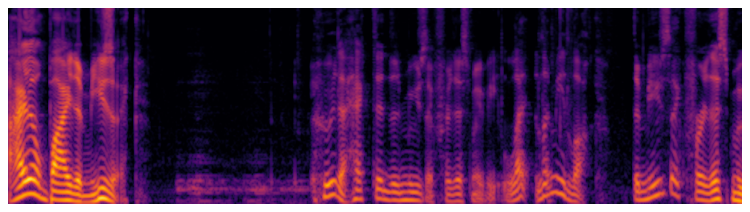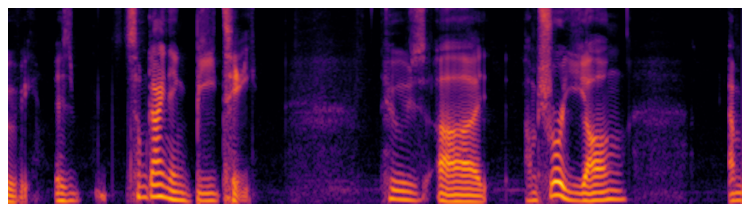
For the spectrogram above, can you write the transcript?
I don't buy the music. Who the heck did the music for this movie? Let let me look. The music for this movie is some guy named BT, who's uh I'm sure young. I'm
